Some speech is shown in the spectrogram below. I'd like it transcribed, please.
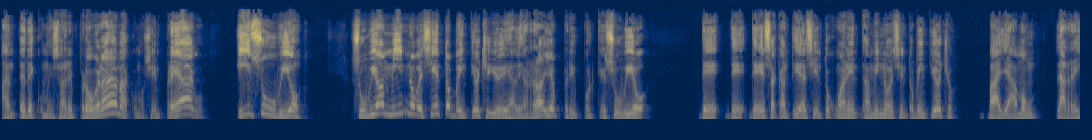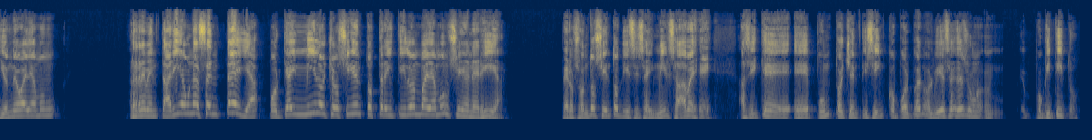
antes de comenzar el programa, como siempre hago. Y subió. Subió a 1928. Yo dije, a rayos, pero ¿y por qué subió de, de- de esa cantidad de 140 a 1928? Bayamón. La región de Bayamón reventaría una centella porque hay 1832 en Bayamón sin energía. Pero son 216 mil, ¿sabes? Así que punto 85 por, bueno, olvídese de eso, un- un poquitito.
